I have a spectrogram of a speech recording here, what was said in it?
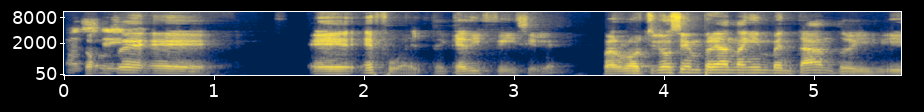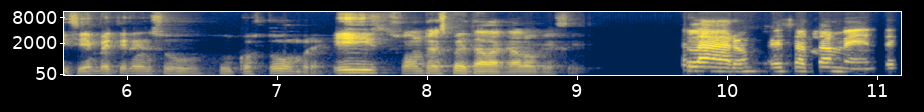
Así. Entonces, eh, eh, es fuerte, que es difícil, ¿eh? Pero los chinos siempre andan inventando y, y siempre tienen su, su costumbre. Y son respetadas, claro que sí. claro, exactamente.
